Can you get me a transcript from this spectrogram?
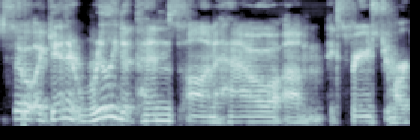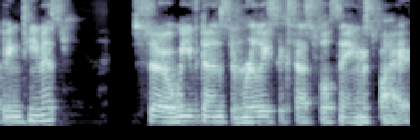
So again, it really depends on how um, experienced your marketing team is. So we've done some really successful things by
